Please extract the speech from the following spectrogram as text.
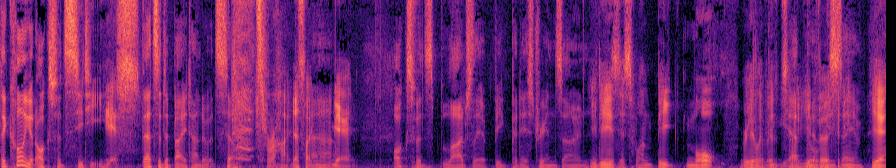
they're calling it Oxford City. Yes, That's a debate unto itself. that's right. That's like Uh, yeah, Oxford's largely a big pedestrian zone. it is. It's one big mall, really, with Big its, uh, university. museum. Yeah.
